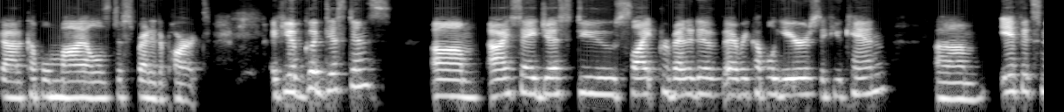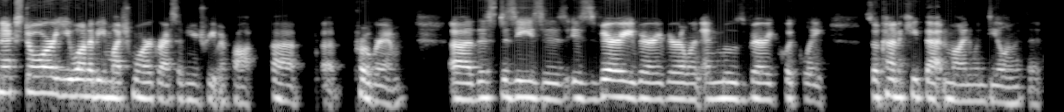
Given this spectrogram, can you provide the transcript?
got a couple miles to spread it apart. If you have good distance, um, I say just do slight preventative every couple years if you can. Um, if it's next door, you want to be much more aggressive in your treatment pro uh, uh, program. Uh, this disease is, is very, very virulent and moves very quickly. So kind of keep that in mind when dealing with it.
